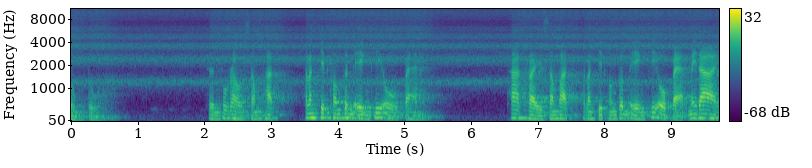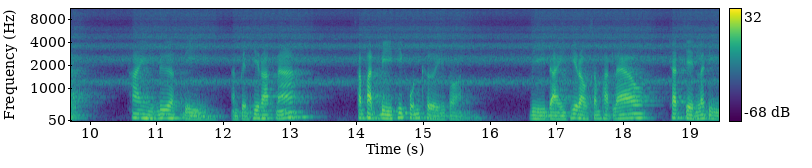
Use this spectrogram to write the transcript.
ลงตัว เชิญพวกเราสัมผัสพลังจิตของตนเองที่โอแปดถ้าใครสัมผัสพลังจิตของตนเองที่โอแปดไม่ได้ ให้เลือกบีอันเป็นที่รักนะ สัมผัสบีที่คุ้นเคยก่อนบีใดที่เราสัมผัสแล้ว ชัดเจนและดี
